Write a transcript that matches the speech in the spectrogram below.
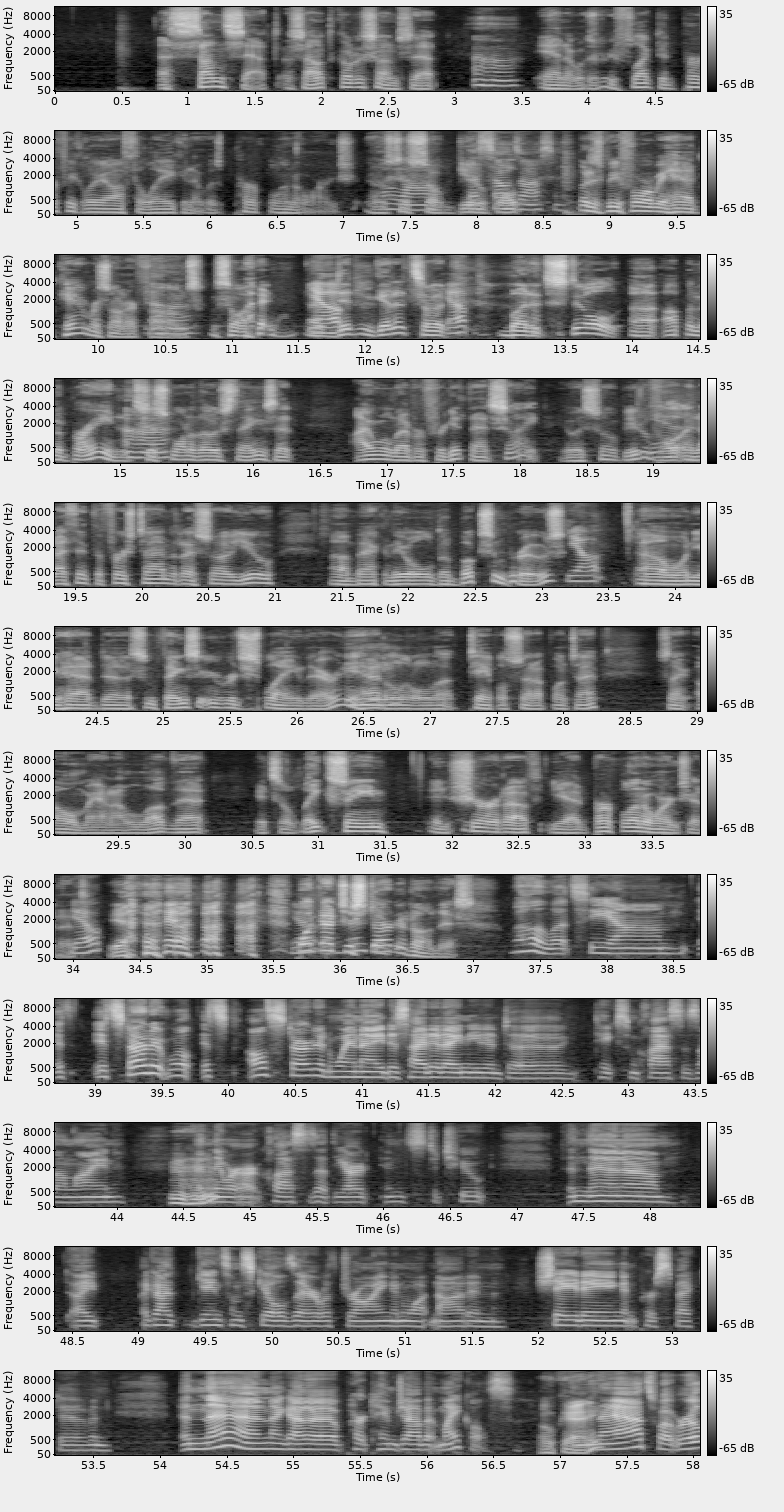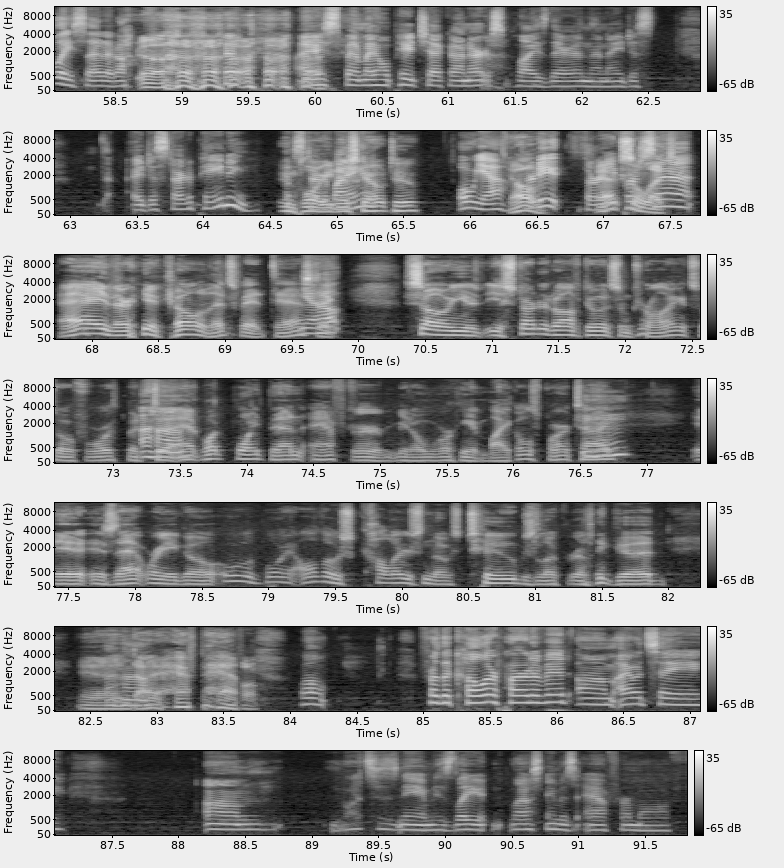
a sunset, a South Dakota sunset, Uh huh. and it was reflected perfectly off the lake, and it was purple and orange. It was Oh, just so beautiful. That sounds awesome. But it's before we had cameras on our Uh-huh. phones, so I, I didn't get it. So it, Yep. but it's still uh, up in the brain. It's just Uh-huh. one of those things that I will never forget. That sight. It was so beautiful, Yeah. and I think the first time that I saw you. Uh, back in the old uh, books and brews, Yep. uh, when you had uh, some things that you were displaying there, and you had a Mhm. little uh, table set up one time. It's like, oh man, I love that. It's a lake scene, and sure enough, you had purple and orange in it. Yep. Yeah. what got you started on this? Well, let's see. Um, it it started. Well, it's all started when I decided I needed to take some classes online, Mhm. and they were art classes at the Art Institute, and then um, I I got gained some skills there with drawing and whatnot, and shading and perspective, and and then I got a part time job at Michaels, Okay. and that's what really set it off. Uh, I spent my whole paycheck on art supplies there, and then I just I just started painting. Employee started buying it. discount too? Oh yeah, Oh, 30 excellent. percent. Hey, there you go. That's fantastic. Yep. So you you started off doing some drawing and so forth, but uh Uh-huh. at what point then, after you know working at Michael's part time, Mhm. is, that where you go? Oh boy, all those colors and those tubes look really good, and Uh-huh. I have to have them. Well, for the color part of it, um, I would say, um, what's his name? His la- last name is Afremov.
